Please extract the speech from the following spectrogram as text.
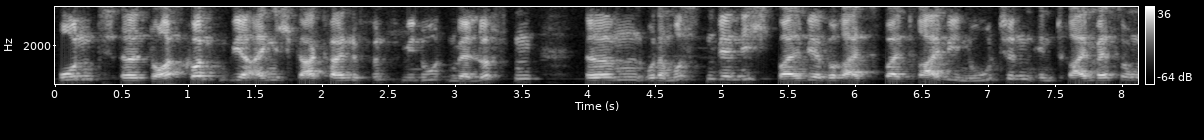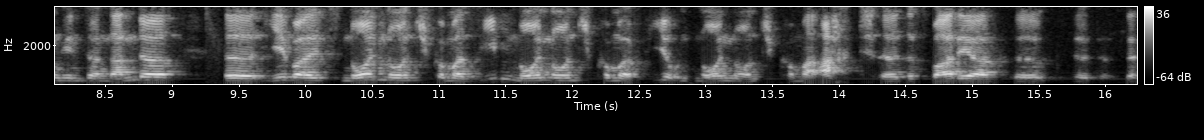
Und äh, dort konnten wir eigentlich gar keine fünf Minuten mehr lüften ähm, oder mussten wir nicht, weil wir bereits bei drei Minuten in drei Messungen hintereinander äh, jeweils 99,7, 99,4 und 99,8. Äh, das war der, äh, der,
